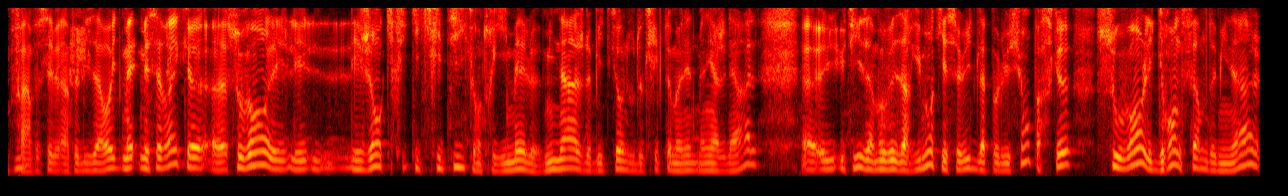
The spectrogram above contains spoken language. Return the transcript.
enfin, c'est un peu bizarroïde. Mais, mais c'est vrai que euh, souvent les, les, les gens qui, qui, critiquent entre guillemets le minage de Bitcoin ou de crypto-monnaie de manière générale utilisent un mauvais argument qui est celui de la pollution, parce que souvent les grandes fermes de minage,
